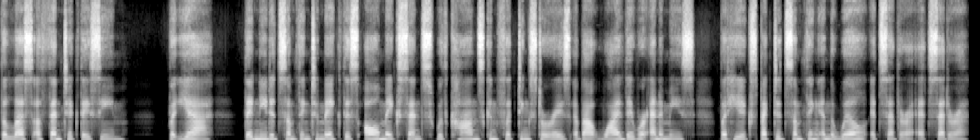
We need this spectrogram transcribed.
the less authentic they seem. But yeah, they needed something to make this all make sense with Khan's conflicting stories about why they were enemies, but he expected something in the will, etc., etc.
